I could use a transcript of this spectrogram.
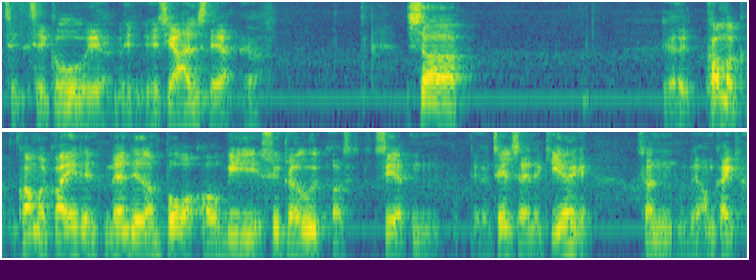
til, til gode ved, ved Charles der. Ja. Så øh, kommer, kommer Grete med ned ombord, og vi cykler ud og ser den øh, tilsagende kirke, sådan omkring kl.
